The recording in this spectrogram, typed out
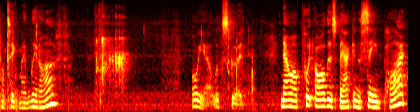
I'll take my lid off. Oh yeah, looks good. Now I'll put all this back in the same pot.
